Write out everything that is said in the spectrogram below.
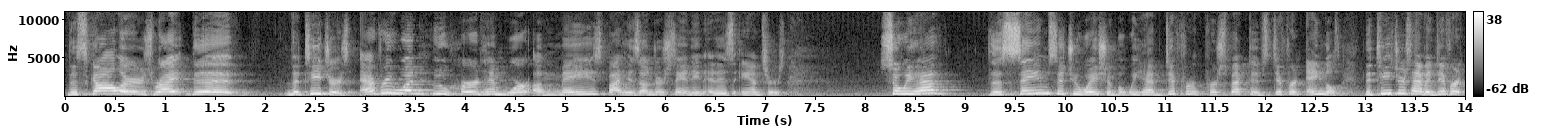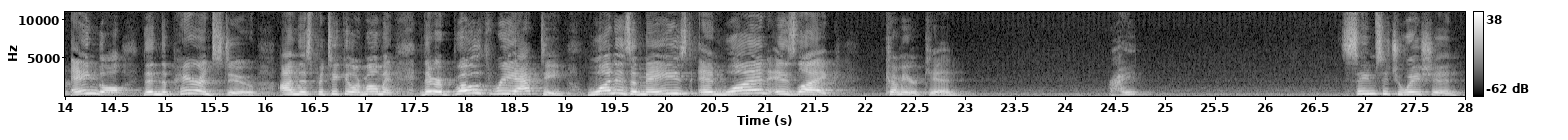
the scholars, right? The the teachers, everyone who heard him were amazed by his understanding and his answers. So we have the same situation, but we have different perspectives, different angles. The teachers have a different angle than the parents do on this particular moment. They're both reacting. One is amazed, and one is like, Come here, kid. Right? Same situation,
